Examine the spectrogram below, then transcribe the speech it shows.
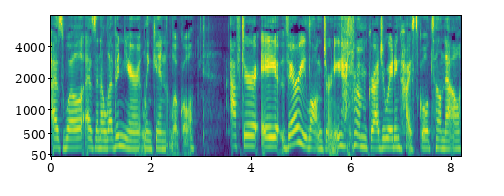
as well as an 11 year Lincoln local. After a very long journey from graduating high school till now,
